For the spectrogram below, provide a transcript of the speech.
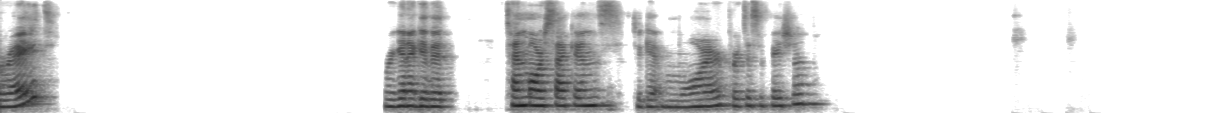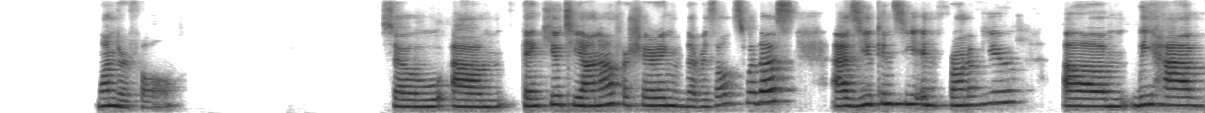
right. We're going to give it 10 more seconds to get more participation. Wonderful. So um, thank you, Tiana, for sharing the results with us. As you can see in front of you, um, we have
